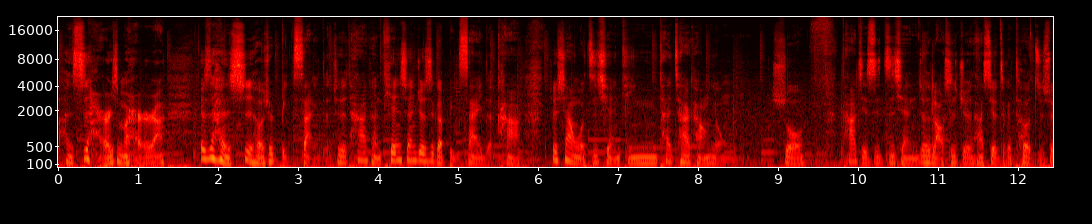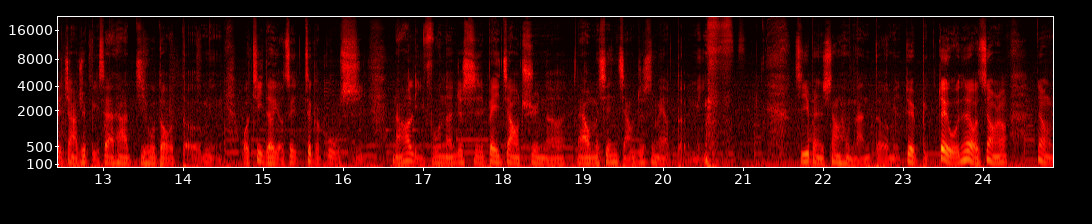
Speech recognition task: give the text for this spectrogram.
很适合什么合啊，就是很适合去比赛的，就是他可能天生就是个比赛的咖。就像我之前听蔡蔡康永说，他其实之前就是老师觉得他是有这个特质，所以叫他去比赛，他几乎都有得名。我记得有这这个故事。然后礼服呢，就是被叫去呢，来，我们先讲，就是没有得名。基本上很难得名，对比对我就有这种那种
